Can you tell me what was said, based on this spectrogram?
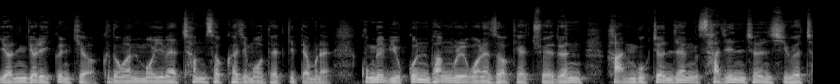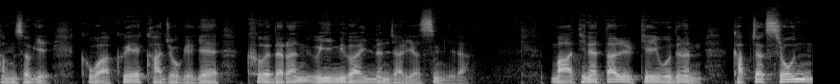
연결이 끊겨 그동안 모임에 참석하지 못했기 때문에 국립육군박물관에서 개최된 한국전쟁 사진 전시회 참석이 그와 그의 가족에게 커다란 의미가 있는 자리였습니다. 마틴의 딸 게이우드는 갑작스러운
